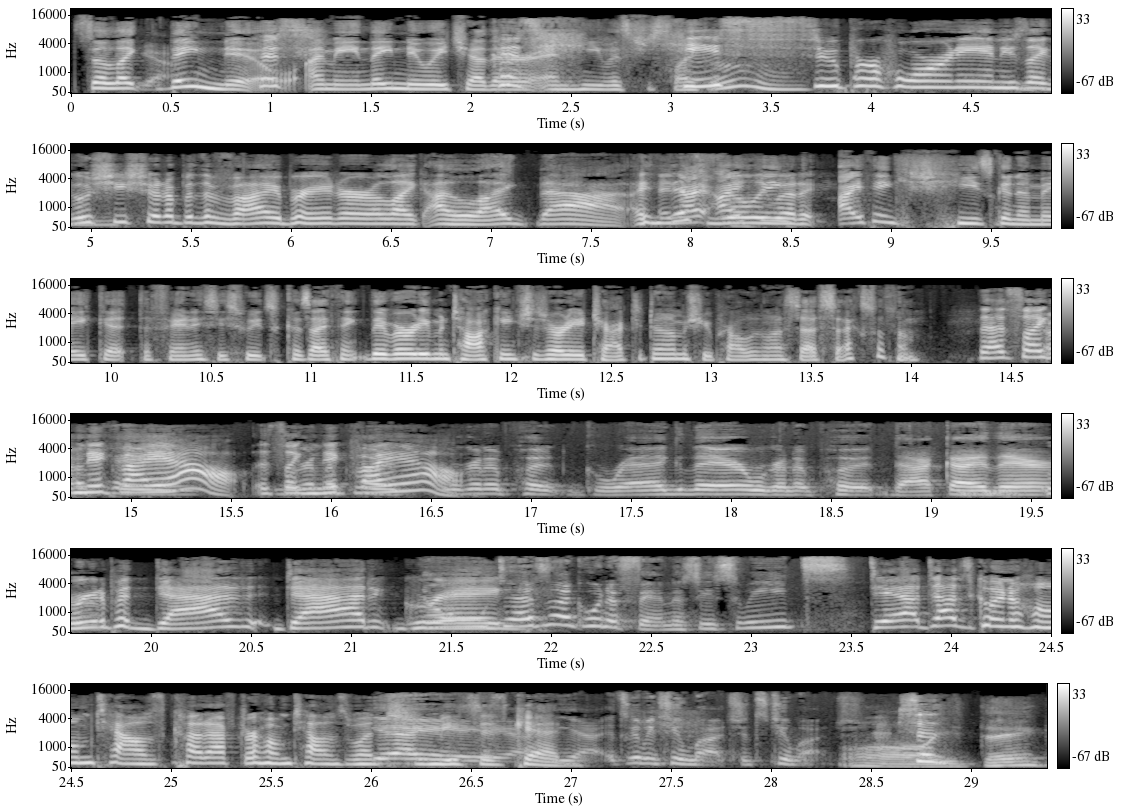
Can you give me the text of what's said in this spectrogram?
So like they knew. I mean, they knew each other 'Cause and he was just like, he's "Ooh." super horny, and he's like, "Oh, she showed up with a vibrator. Like, I like that. I think And that's I, really I what it." I think he's going to make it to fantasy suites because I think they've already been talking. She's already attracted to him. She probably wants to have sex with him. That's like Nick Okay, Viall. It's we're like Nick put- Viall. We're gonna put Greg there. We're gonna put that guy there. We're gonna put Dad, Dad, Greg. No, Dad's not going to fantasy suites. Dad, Dad's going to hometowns. Cut after hometowns once yeah, she yeah, meets yeah, his yeah, kid. Yeah, it's gonna be too much. It's too much. Oh, So- you think?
